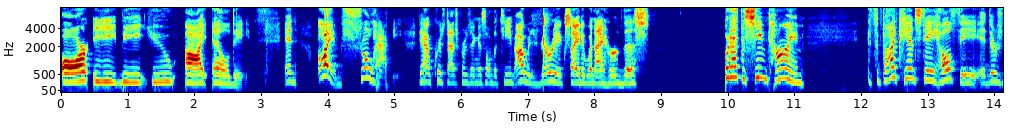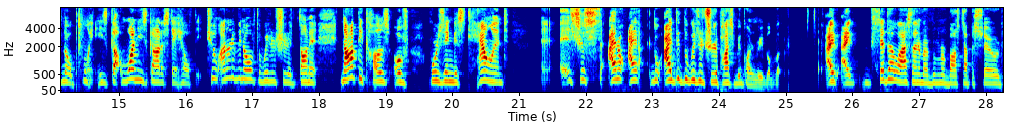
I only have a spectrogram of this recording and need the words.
R E B U I L D. And I am so happy to have Kristaps Porzingis on the team. I was very excited when I heard this. But at the same time, if the guy can't stay healthy, eh, there's no point. He's got one, he's got to stay healthy. Two, I don't even know if the Wizards should have done it, not because of Porzingis' talent. Eh, it's just I don't I I think the Wizards should have possibly gone rebuild mode. I I said that last night in my Boomer Bust episode.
